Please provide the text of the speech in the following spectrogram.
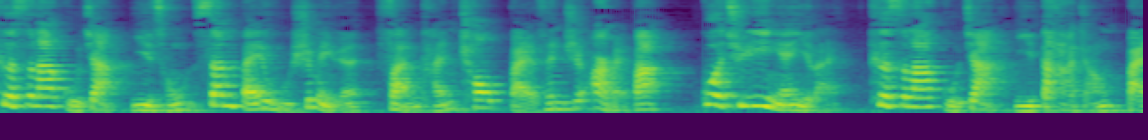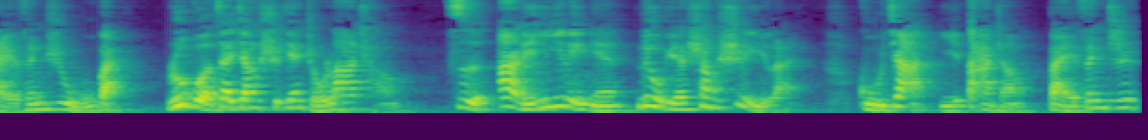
特斯拉股价已从三百五十美元反弹超百分之二百八。过去一年以来，特斯拉股价已大涨百分之五百。如果再将时间轴拉长，自二零一零年六月上市以来，股价已大涨百分之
